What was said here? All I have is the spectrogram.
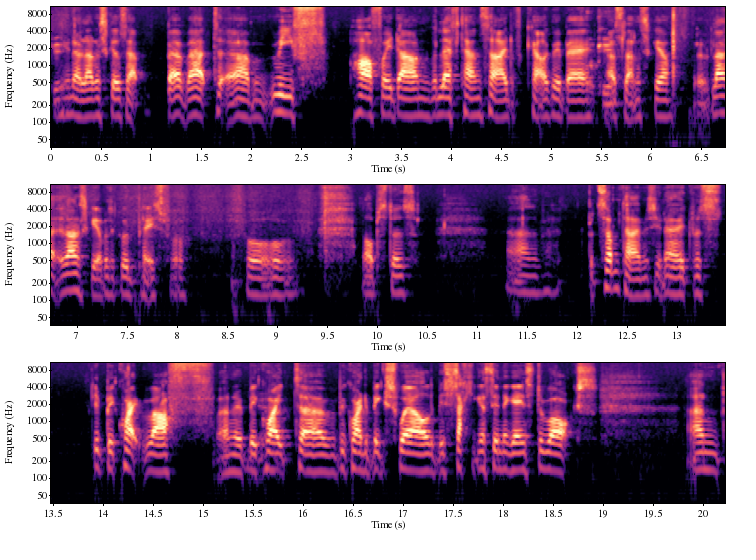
You know, Lannisker's that, that um, reef halfway down the left-hand side of Calgary Bay. Okay. That's Lannisker. Uh, Lan- Lannisker was a good place for for lobsters. And, but sometimes, you know, it was it'd be quite rough, and it'd be Yeah. quite uh, it'd be quite a big swell. It'd be sucking us in against the rocks, and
